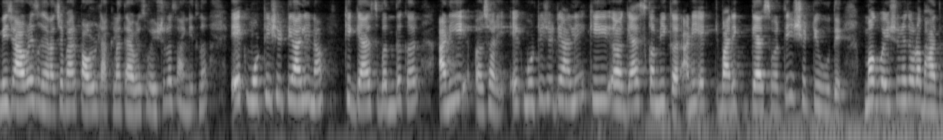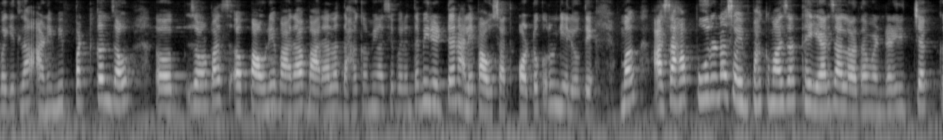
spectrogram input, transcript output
मी ज्यावेळेस घराच्या बाहेर पाऊल टाकला त्यावेळेस वैशूला सांगितलं एक मोठी शिटी आली ना की गॅस बंद कर आणि सॉरी एक मोठी शिटी आली की गॅस कमी कर आणि एक बारीक गॅसवरती शिट्टी होऊ दे. मग वैशूने थोडा भात बघितला आणि मी पटकन जाऊन जवळपास पावणे बारा बाराला दहा कमी असेपर्यंत मी मी रिटर्न आले पावसात. ऑटो करून गेले होते. मग असा हा पूर्ण स्वयंपाक माझा तयार झाला होता मंडळी. चक्क.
